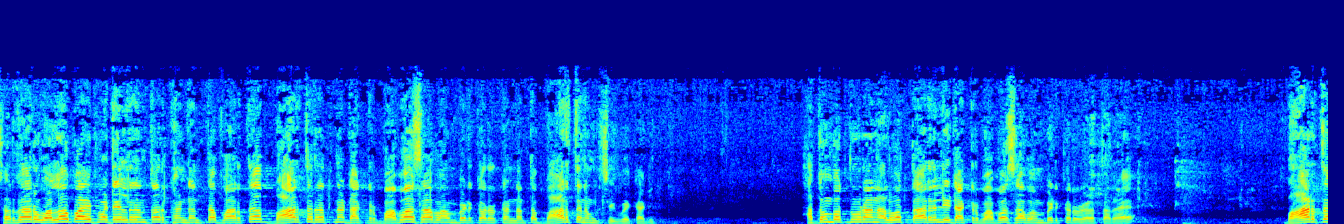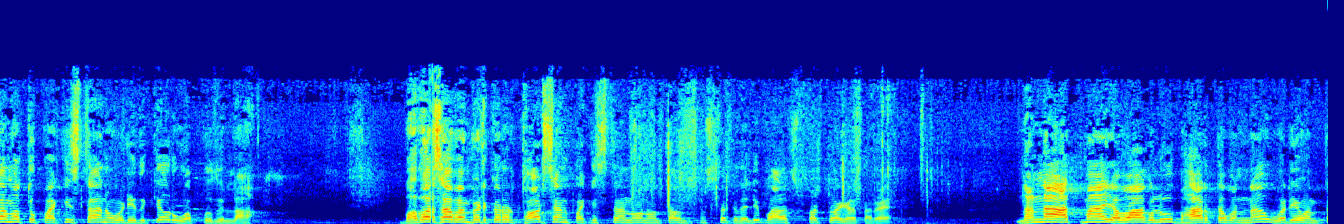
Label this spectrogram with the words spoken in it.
ಸರ್ದಾರ್ ವಲ್ಲಭಭಾಯಿ ಪಟೇಲ್ರಂತವ್ರು ಕಂಡಂತ ಭಾರತ ಭಾರತ ರತ್ನ ಡಾಕ್ಟರ್ ಬಾಬಾ ಸಾಹೇಬ್ ಅಂಬೇಡ್ಕರ್ ಅವ್ರು ಕಂಡಂತ ಭಾರತ ನಮ್ಗೆ ಸಿಗ್ಬೇಕಾಗಿತ್ತು. ಹತ್ತೊಂಬತ್ತು ನೂರ ನಲವತ್ತಾರಲ್ಲಿ ಡಾಕ್ಟರ್ ಬಾಬಾ ಸಾಹೇಬ್ ಅಂಬೇಡ್ಕರ್ ಅವ್ರು ಹೇಳ್ತಾರೆ, ಭಾರತ ಮತ್ತು ಪಾಕಿಸ್ತಾನ ಒಡೆಯೋದಕ್ಕೆ ಅವರು ಒಪ್ಪುದಿಲ್ಲ. ಬಾಬಾ ಸಾಹೇಬ್ ಅಂಬೇಡ್ಕರ್ ಅವ್ರ ಥಾಟ್ಸ್ ಆನ್ ಪಾಕಿಸ್ತಾನ ಅನ್ನುವಂಥ ಒಂದು ಪುಸ್ತಕದಲ್ಲಿ ಬಹಳ ಸ್ಪಷ್ಟವಾಗಿ ಹೇಳ್ತಾರೆ, ನನ್ನ ಆತ್ಮ ಯಾವಾಗಲೂ ಭಾರತವನ್ನು ಒಡೆಯುವಂಥ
